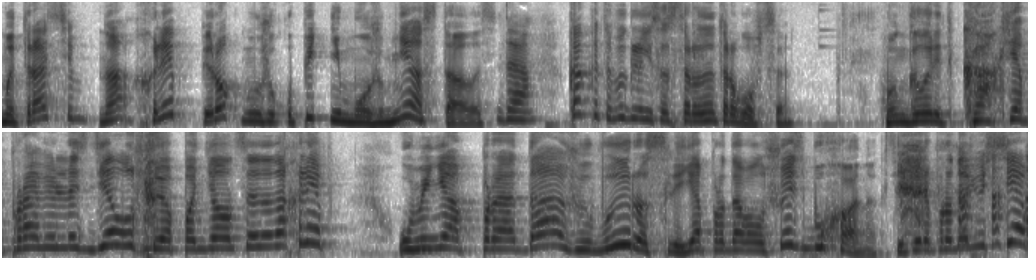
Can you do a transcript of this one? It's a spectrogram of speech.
мы тратим на хлеб, пирог мы уже купить не можем, не осталось. Да. Как это выглядит со стороны торговца? Он говорит, как я правильно сделал, что я поднял цены на хлеб? У меня продажи выросли, я продавал 6 буханок, теперь я продаю 7.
